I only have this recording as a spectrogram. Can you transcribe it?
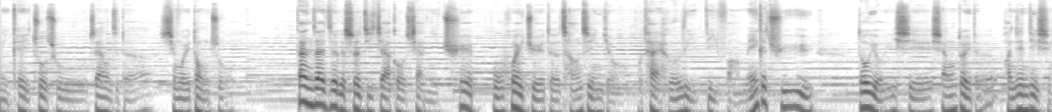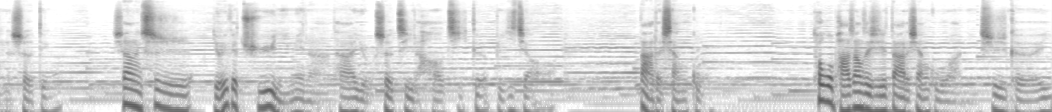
你可以做出这样子的行为动作。但在这个设计架构下，你却不会觉得场景有不太合理的地方。每一个区域都有一些相对的环境地形的设定，像是有一个区域里面啊，它有设计了好几个比较大的香菇。透过爬上这些大的香菇啊，你是可以。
